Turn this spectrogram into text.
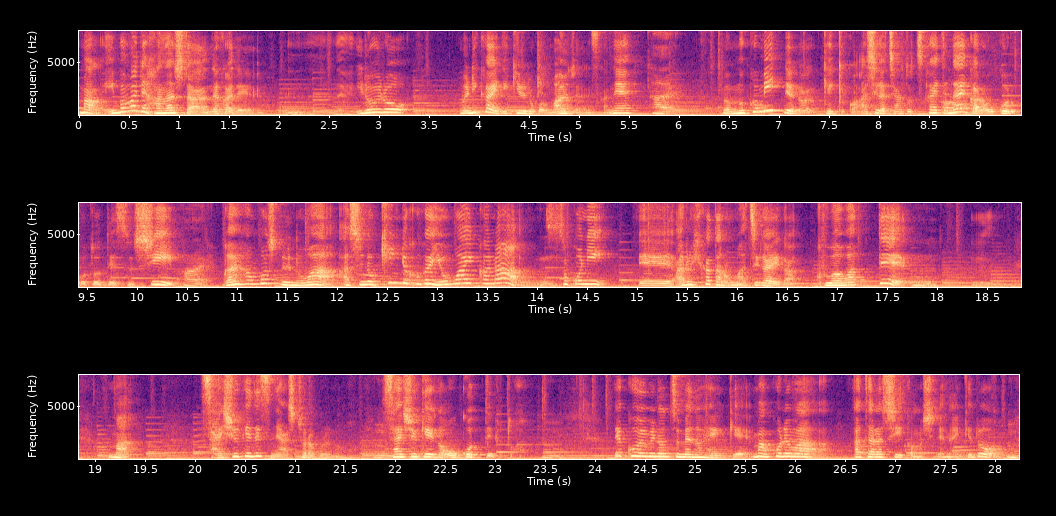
まあ、今まで話した中でうんいろいろまあ理解できるところもあるんじゃないですかね。はい。まあむくみっていうのは結局足がちゃんと使えてないから起こることですしはい。外反母趾というのは足の筋力が弱いから、うん。そこに、えー歩き方の間違いが加わって、まあ最終形ですね足トラブルの、うん。最終形が起こってると。うん。で小指の爪の変形。まあこれは新しいかもしれないけどうん。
